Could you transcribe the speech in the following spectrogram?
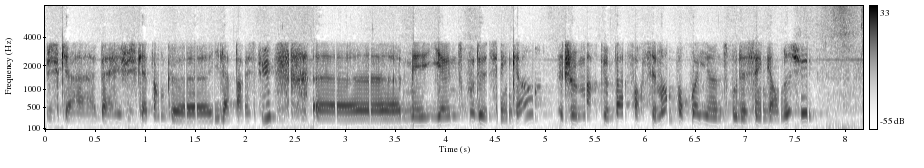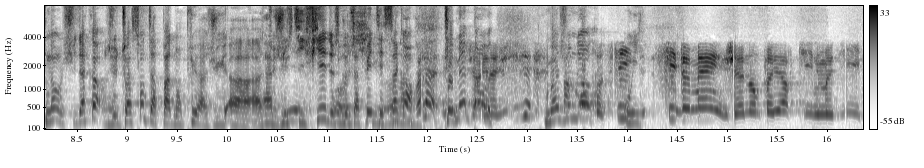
jusqu'à, ben, jusqu'à temps qu'il euh, apparaisse plus. Euh, mais il y a un trou de 5 ans, je marque pas forcément pourquoi il y a un trou de 5 ans dessus. Non, je suis d'accord. De toute façon, tu n'as pas non plus à, à, te justifier de ce que tu as fait tes 5 ans. même pas... Moi, je contre, si, oui. si, demain j'ai un employeur qui me dit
